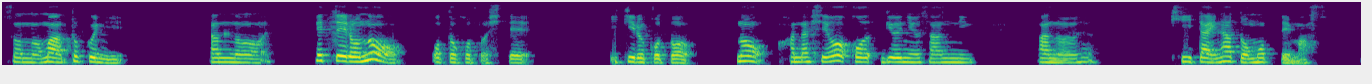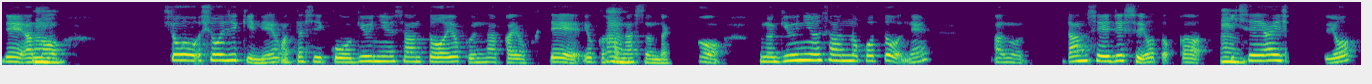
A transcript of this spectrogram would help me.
その、まあ、特に、あの、ヘテロの男として生きることの話をこう牛乳さんにあの聞きたいなと思っています。で、あうん、の、正正直ね、私、こう、牛乳さんとよく仲良くて、よくうん、話すんだけど、その牛乳さんのことをね、あの、男性ですよとか、うん。異性愛者ですよ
